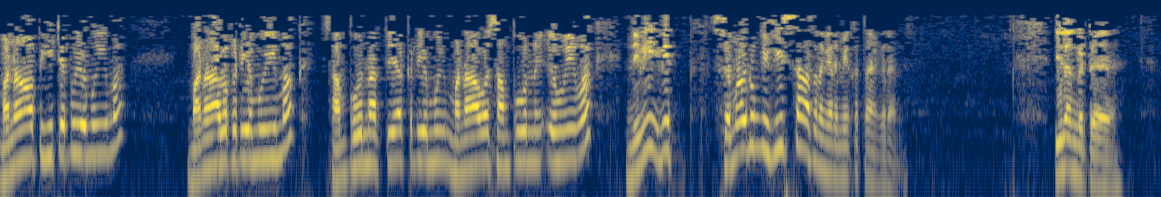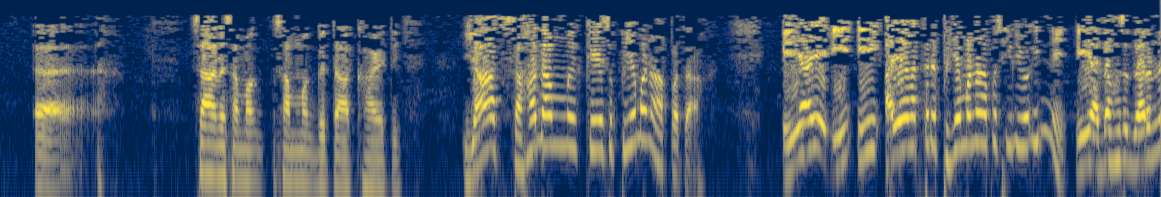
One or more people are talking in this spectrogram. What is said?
මනාව පිහිටපු යොමු වීම මනාවකට යොමු වීමක් සම්පූර්ණත්වයකට යොමු වීම මනාව සම්පූර්ණ යොමු වීමක් නෙවෙයි මේ ශ්‍රමණුන්ගේ හිස් ආසන ගැන මේ කතා කරන්නේ. ඊළඟට සාන සම්මග්ගතා කායති. යා සහධම්මකේසු ප්‍රියමනාපතා. ඒ අය ඒ ඒ අය අතර ප්‍රියමනාප සීලියෝ ඉන්නේ. ඒ අදහස දරන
